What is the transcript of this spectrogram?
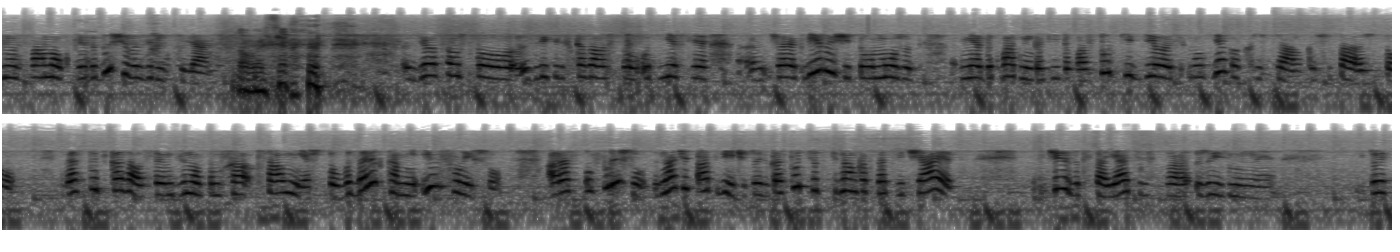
на звонок предыдущего зрителя. Давайте. Дело в том, что зритель сказал, что вот если э, человек верующий, то он может неадекватные какие-то поступки делать. Вот я как христианка считаю, что Господь сказал в своем 90-м псалме, что «воззовет ко мне и услышу». А раз услышу, значит отвечу. То есть Господь все-таки нам как-то отвечает через обстоятельства жизненные. То есть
